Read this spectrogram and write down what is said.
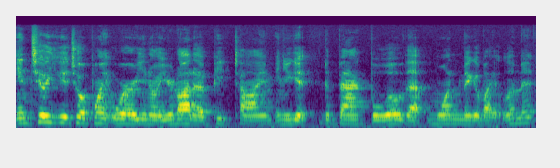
until you get to a point where you know you're not at peak time and you get back below that one megabyte limit.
